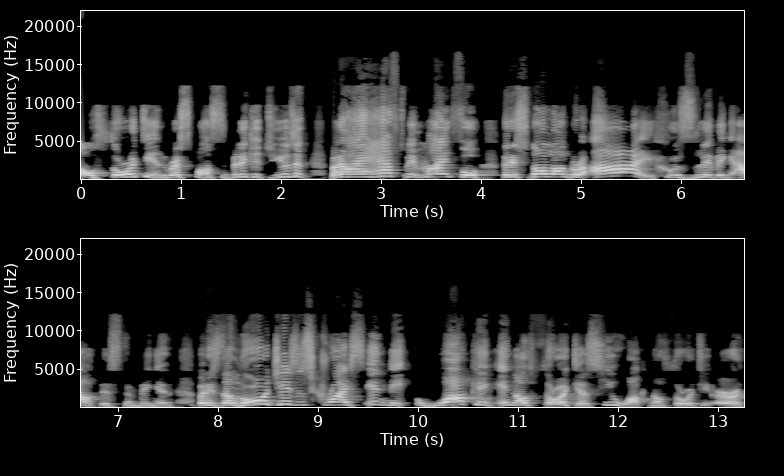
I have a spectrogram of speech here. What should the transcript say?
authority and responsibility to use it, but I have to be mindful that it's no longer I who's living out this dominion, but it's the Lord Jesus Christ in me walking in authority as he walked in authority earth.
